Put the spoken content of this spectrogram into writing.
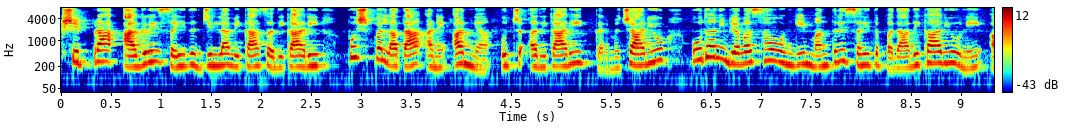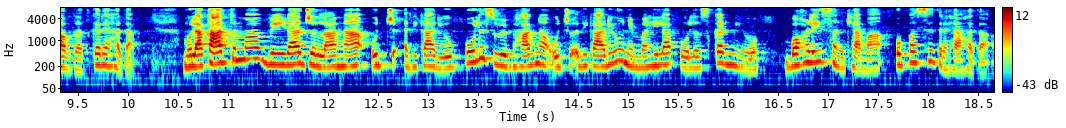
ક્ષિપ્રા આગરે સહિત જિલ્લા વિકાસ અધિકારી, પુષ્પલતા અને અન્ય ઉચ્ચ અધિકારી કર્મચારીઓ પોતાની વ્યવસ્થાઓ અંગે મંત્રી સહિત પદાધિકારીઓને અવગત કર્યા હતા. મુલાકાતમાં વેડા જિલ્લાના ઉચ્ચ અધિકારીઓ, પોલીસ વિભાગના ઉચ્ચ અધિકારીઓ અને મહિલા પોલીસ કર્મીઓ બહોળી સંખ્યામાં ઉપસ્થિત રહ્યા હતા.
